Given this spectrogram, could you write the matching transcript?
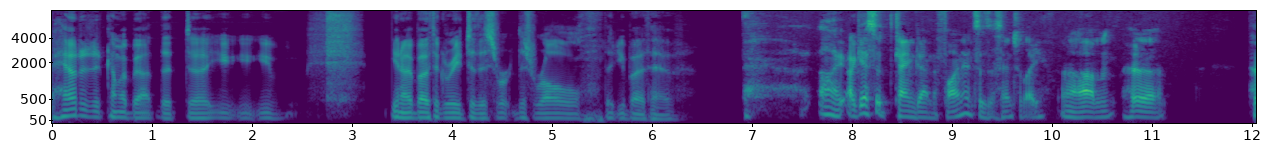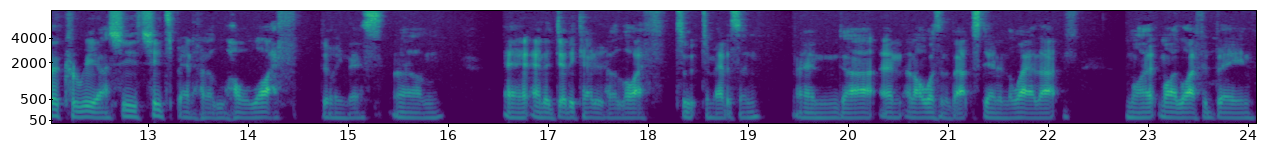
How did it come about that uh, you, you you you know both agreed to this this role that you both have? I, I guess it came down to finances essentially. Um, her her career, she she'd spent her whole life doing this. Um, and, and had dedicated her life to, to medicine. And, uh, and, and I wasn't about to stand in the way of that. My, my life had been,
